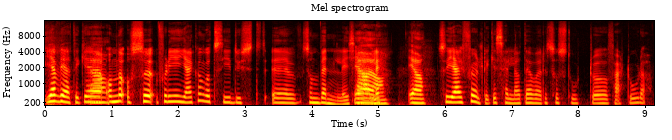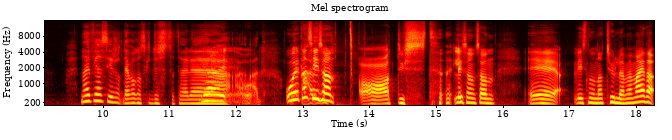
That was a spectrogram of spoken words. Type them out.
Jeg vet ikke Ja. om det også Fordi jeg kan godt si dust eh, sånn vennlig, kjærlig. ja. ja. Så jeg følte ikke selv at det var et så stort og fælt ord, da. Nei, for jeg sier sånn Jeg var ganske dustete, eller og, og jeg kan si sånn Å, dust. Liksom sånn eh, Hvis noen har tulla med meg, da,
